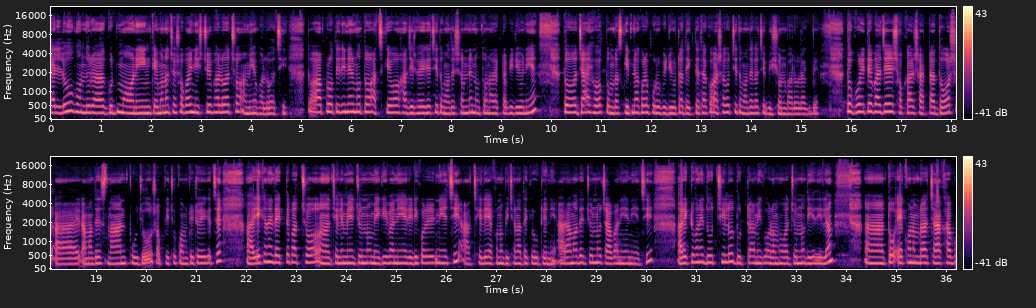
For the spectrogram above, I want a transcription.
Hello বন্ধুরা, good morning. কেমন আছো সবাই? নিশ্চয়ই ভালো আছো, আমিও ভালো আছি। তো প্রতিদিনের মতো আজকেও হাজির হয়ে গেছি তোমাদের সামনে নতুন আর একটা ভিডিও নিয়ে। তো যাই হোক, তোমরা স্কিপ না করে পুরো ভিডিওটা দেখতে থাকো, আশা করছি তোমাদের কাছে ভীষণ ভালো লাগবে। তো ঘড়িতে বাজে সকাল সাতটা দশ, আর আমাদের স্নান, পুজো সব কিছু কমপ্লিট হয়ে গেছে। আর এখানে দেখতে পাচ্ছ ছেলে মেয়ের জন্য ম্যাগি বানিয়ে রেডি করে নিয়েছি, আর ছেলে এখনও বিছানা থেকে উঠেনি। আর আমাদের জন্য চা বানিয়ে নিয়েছি। আর একটুখানি দুধ ছিল, দুধটা আমি গরম হওয়ার জন্য দিয়ে দিলাম। তো এখন আমরা চা খাব।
